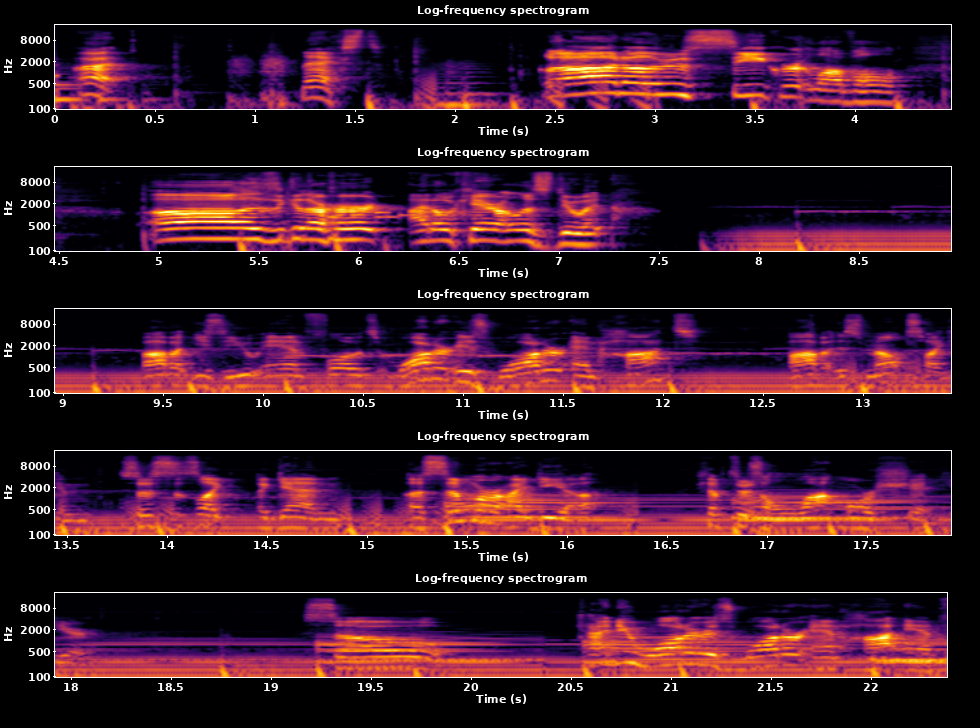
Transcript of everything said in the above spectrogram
Alright, next. Oh no, there's secret level. Oh, this is gonna hurt. I don't care, let's do it. Baba is you and floats. Water is water and hot. Baba is melt, so I can... So this is like, again, a similar idea, except there's a lot more shit here. So, can I do water is water and hot and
